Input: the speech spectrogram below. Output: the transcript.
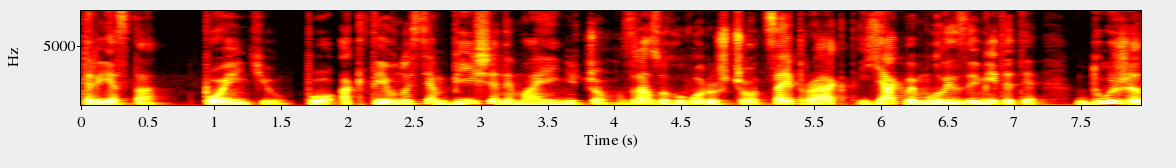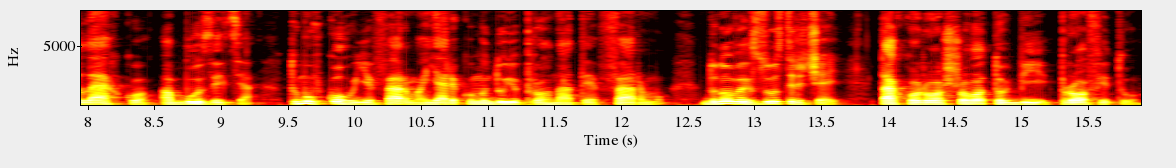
300 поінтів. По активностям більше немає нічого. Зразу говорю, що цей проект, як ви могли замітити, дуже легко абузиться. Тому в кого є ферма, я рекомендую прогнати ферму. До нових зустрічей та хорошого тобі профіту!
